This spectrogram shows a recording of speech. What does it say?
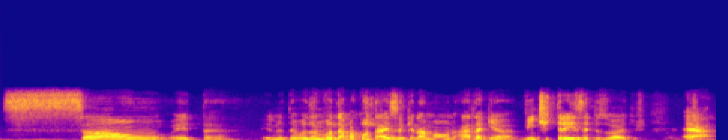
São. Eita. Eu não, vou, não vou dar pra contar isso aqui na mão. Né? Ah, tá aqui, ó. 23 episódios. É.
